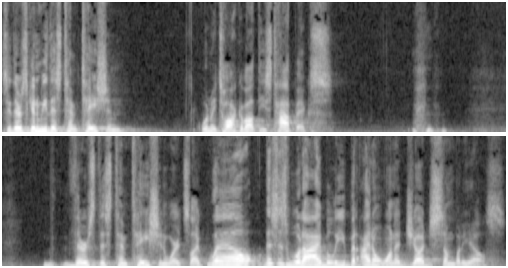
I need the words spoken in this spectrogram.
See, there's going to be this temptation when we talk about these topics. there's this temptation where it's like, well, this is what I believe, but I don't want to judge somebody else.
